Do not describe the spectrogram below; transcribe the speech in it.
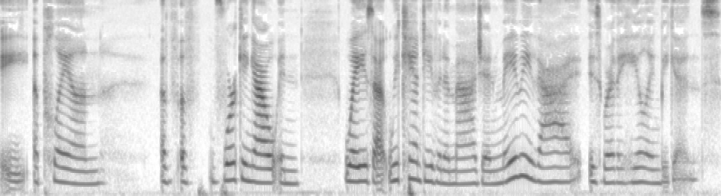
a, a plan of, of working out and ways that we can't even imagine, maybe that is where the healing begins.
